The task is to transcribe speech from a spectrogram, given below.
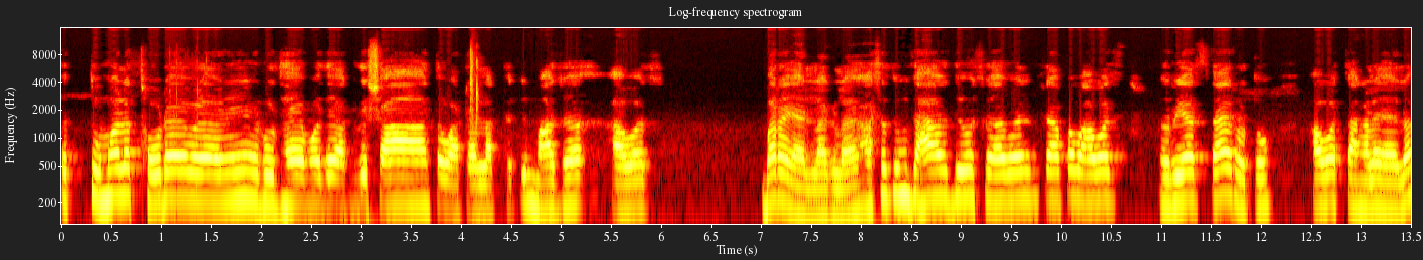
तर तुम्हाला थोड्या वेळाने हृदयामध्ये अगदी शांत वाटायला लागतं की माझा आवाज बरा यायला लागला. असं तुम्ही दहा दिवस राहायचे आवाज रियाज तयार होतो. आवाज चांगला यायला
